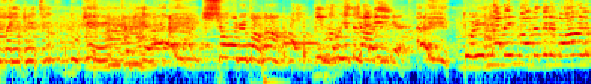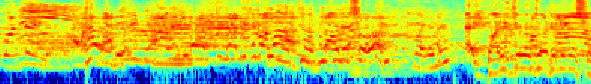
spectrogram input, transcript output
বাড়ি ফেলেছো? দুঃখে আমি শোন বাবা কি যাবি? তুই যাবি কতদিন বল করতে হ্যাঁ ভাবি আমি বাড়ির কেউ একজন নিয়ে এসো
